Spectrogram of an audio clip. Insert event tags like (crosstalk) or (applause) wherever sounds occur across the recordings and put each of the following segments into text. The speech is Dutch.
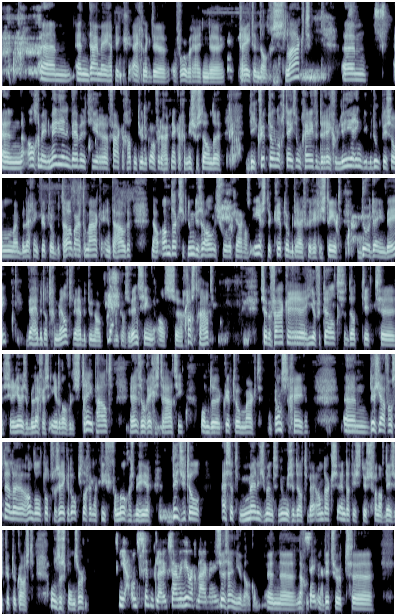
Ehm, en daarmee heb ik eigenlijk de voorbereidende kreten wel geslaakt. Ehm, een algemene mededeling. We hebben het hier eh, vaker gehad natuurlijk over de hardnekkige misverstanden die crypto nog steeds omgeven. De regulering die bedoeld is om eh, beleggen in crypto betrouwbaar te maken en te houden. Nou, Amdax, ik noemde ze al, is vorig jaar als eerste cryptobedrijf geregistreerd door DNB. Wij hebben dat gemeld. We hebben toen ook. Lucas Wensing als eh, gast gehad. Ze hebben vaker eh, hier verteld dat dit eh, serieuze beleggers eerder over de streep haalt, zo'n registratie, om de cryptomarkt een kans te geven. Ehm, dus ja, van snelle handel tot verzekerde opslag en actief vermogensbeheer, digital asset management noemen ze dat bij Amdax. En dat is dus vanaf deze CryptoCast onze sponsor. Ja, ontzettend leuk. Daar zijn we heel erg blij mee. Ze zijn hier welkom. En eh, nou goed, Zeker. dit soort eh,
